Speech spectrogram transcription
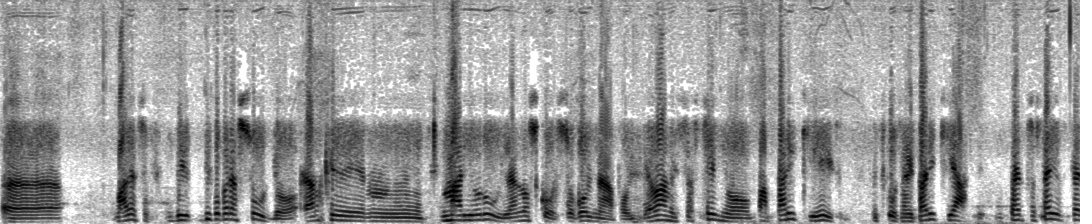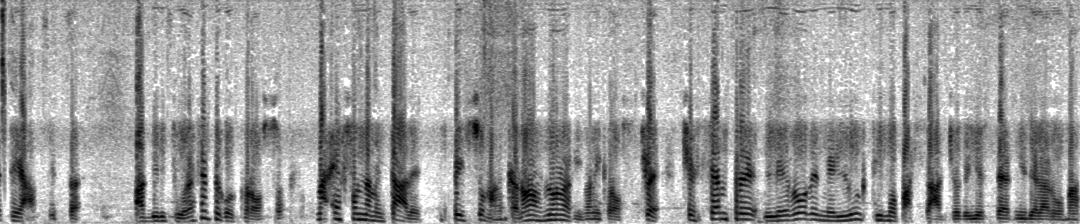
ma adesso dico per assurdo, anche mh, Mario Rui l'anno scorso col Napoli aveva messo a segno parecchi, scusami, parecchi assist, penso 6 o 7 assist addirittura, sempre col cross ma è fondamentale, spesso mancano, non arrivano i cross, cioè c'è sempre l'errore nell'ultimo passaggio degli esterni della Roma.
